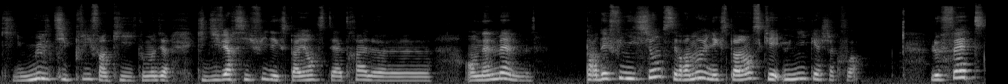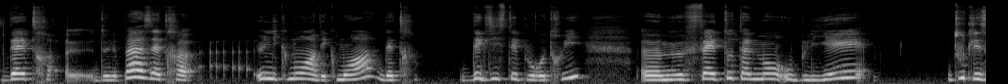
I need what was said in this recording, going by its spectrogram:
qui multiplie, enfin, qui, comment dire, qui diversifie l'expérience théâtrale en elle-même par définition, c'est vraiment une expérience qui est unique à chaque fois. Le fait d'être, euh, de ne pas être euh, uniquement avec moi, d'être, d'exister pour autrui, euh, me fait totalement oublier toutes les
